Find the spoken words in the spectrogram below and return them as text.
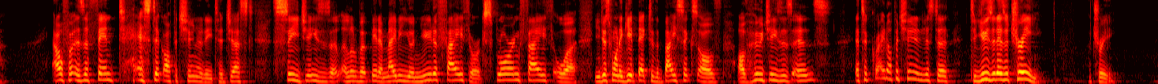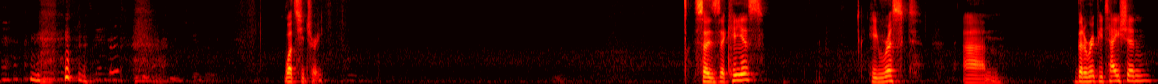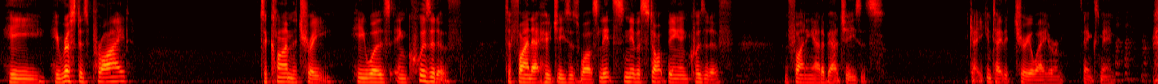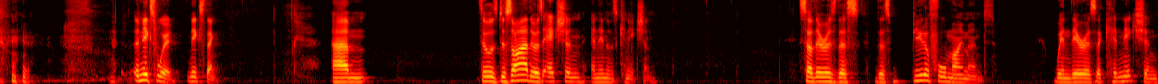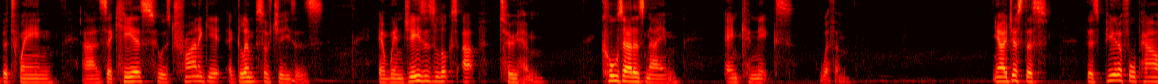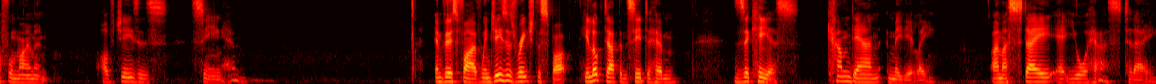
Alpha is a fantastic opportunity to just see Jesus a, a, little bit better. Maybe you're new to faith or exploring faith, or you just want to get back to the basics of, of who Jesus is. It's a great opportunity just to, to use it as a tree. A tree. What's your tree? So, Zacchaeus, he risked um, a bit of reputation, he, he risked his pride to climb the tree. He was inquisitive to find out who Jesus was. Let's never stop being inquisitive and finding out about Jesus. Okay, you can take the tree away, Aaron. Thanks, man. the next word, next thing. Um, there was desire, there was action, and then there was connection. So there is this, this beautiful moment when there is a connection between uh, Zacchaeus, who is trying to get a glimpse of Jesus, and when Jesus looks up to him, calls out his name, and connects with him. You know, just this, this beautiful, powerful moment of Jesus seeing him. In verse 5, when Jesus reached the spot, he looked up and said to him, Zacchaeus, come down immediately. I must stay at your house today.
